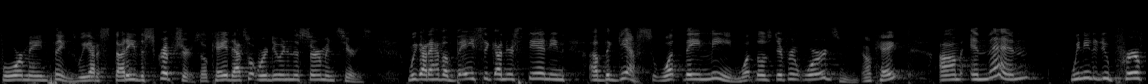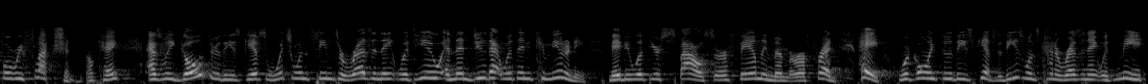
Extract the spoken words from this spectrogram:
Four main things. We got to study the scriptures, okay? That's what we're doing in the sermon series. We got to have a basic understanding of the gifts, what they mean, what those different words mean, okay? Um, and then We need to do prayerful reflection, okay? As we go through these gifts, which ones seem to resonate with you, and then do that within community. Maybe with your spouse or a family member or a friend. Hey, we're going through these gifts. These ones kind of resonate with me.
